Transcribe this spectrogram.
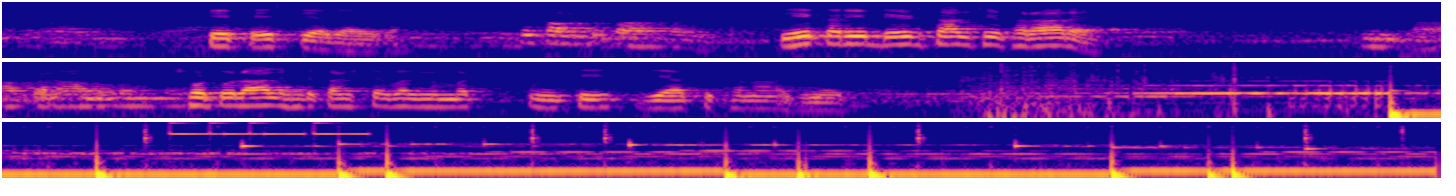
के पेश किया जाएगा। कितने साल से फरार ये? ये करीब डेढ़ साल से फरार है। ठीक आपका नाम? छोटूलाल हेड कांस्टेबल नंबर उनतीस जियापी थाना अजमेर।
